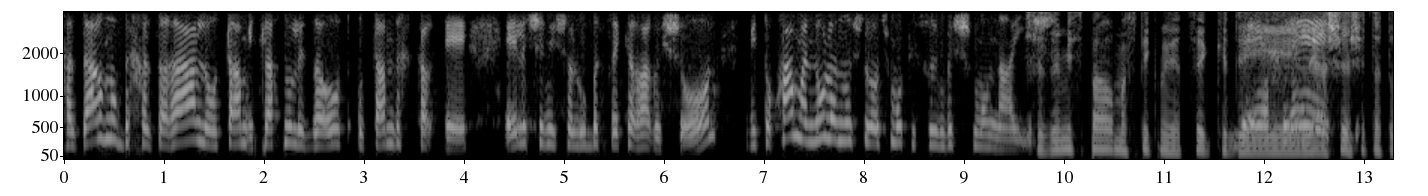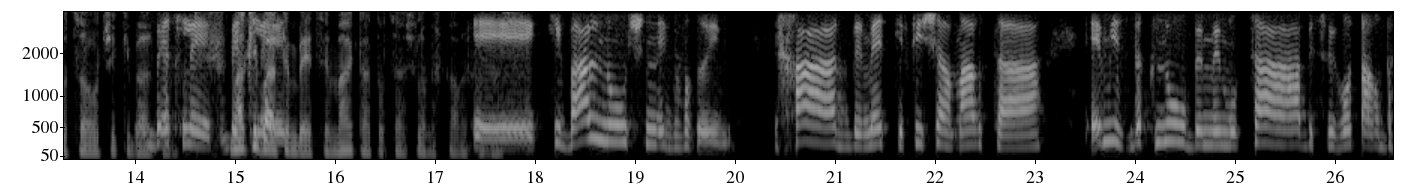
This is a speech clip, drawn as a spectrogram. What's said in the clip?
חזרנו בחזרה לאותם, הצלחנו לזהות אותם נחקר, אה, אלה שנשאלו בסקר הראשון, מתוכם ענו לנו 328 איש. שזה מספר מספיק מייצג כדי בהחלט. לאשש את התוצאות שקיבלתם. בהחלט, בהחלט. מה קיבלתם בעצם? מה הייתה התוצאה של המחקר החדש? אה, קיבלנו שני דברים. אחד, באמת, כפי שאמרת, הם הזדקנו בממוצע בסביבות ארבע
